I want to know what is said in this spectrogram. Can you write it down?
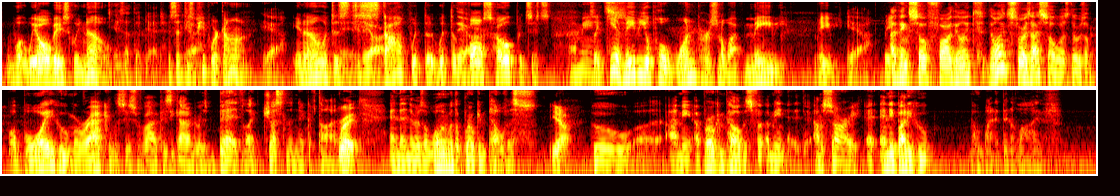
what we all basically know is that they're dead. is that these people are gone Yeah. you know just They- just they stop with the with the They false hope it's it's I mean, it's like it's- yeah maybe you'll pull one person alive maybe maybe Yeah, Maybe. I think so far the only t- the only stories I saw was there was a, a boy who miraculously survived because he got under his bed like just in the nick of time. Right. And then there was a woman with a broken pelvis yeah who, uh, I mean, a broken pelvis. For, I mean, I'm sorry, a- anybody who who might have been alive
